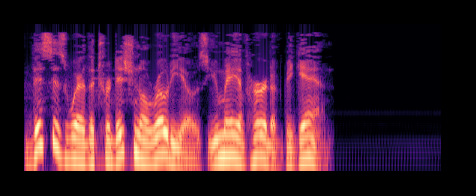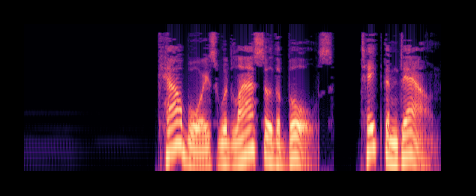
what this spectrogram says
This is where the traditional rodeos you may have heard of began. Cowboys would lasso the bulls, take them down,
